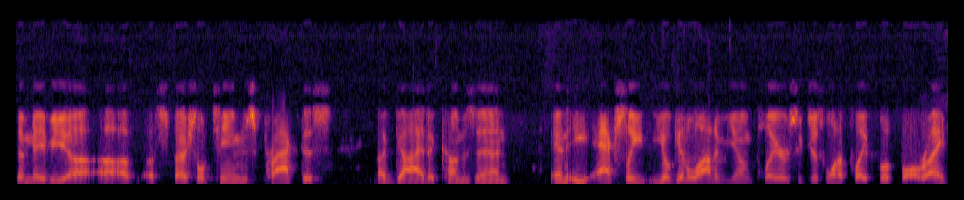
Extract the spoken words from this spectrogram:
than maybe a, a, a special teams practice a guy that comes in and he, actually, you'll get a lot of young players who just want to play football, right?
